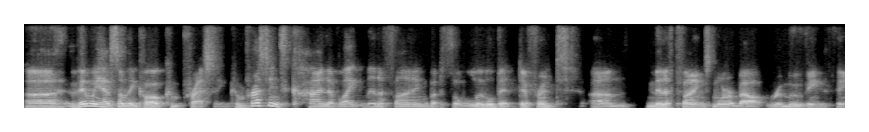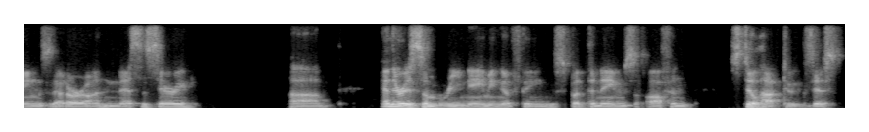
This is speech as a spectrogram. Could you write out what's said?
Uh, then we have something called compressing. Compressing is kind of like minifying, but it's a little bit different. Um, minifying is more about removing things that are unnecessary. Um, and there is some renaming of things, but the names often still have to exist.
